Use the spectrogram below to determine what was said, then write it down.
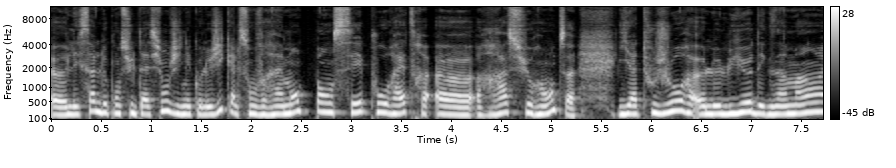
Euh, les salles de consultation gynécologique, elles sont vraiment pensées pour être euh, rassurantes. Il y a toujours euh, le lieu d'examen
